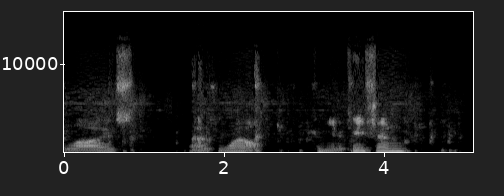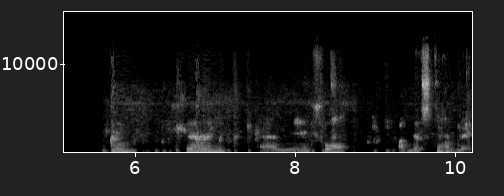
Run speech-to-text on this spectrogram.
lives as well. Communication, sharing, and mutual understanding.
